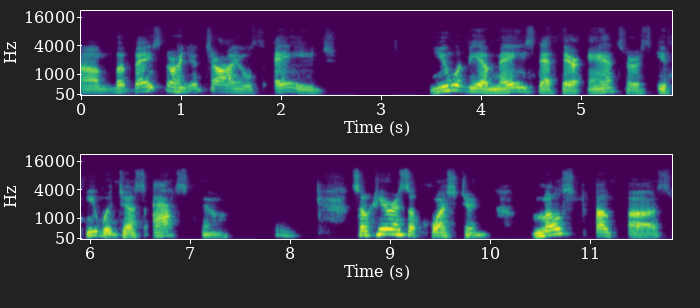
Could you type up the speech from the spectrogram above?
um, but based on your child's age, you would be amazed at their answers if you would just ask them. Hmm. So here is a question. Most of us,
